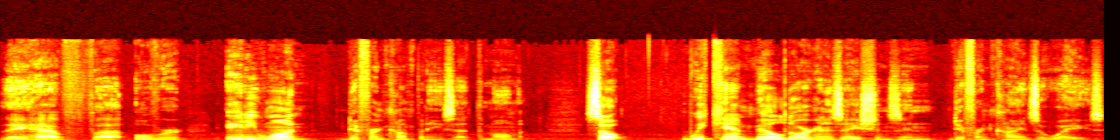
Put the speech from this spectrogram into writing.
They have uh, over 81 different companies at the moment. So we can build organizations in different kinds of ways.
